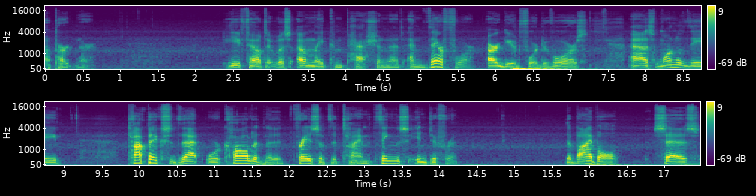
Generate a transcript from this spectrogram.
a partner. He felt it was only compassionate and therefore argued for divorce as one of the topics that were called in the phrase of the time things indifferent. The Bible says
